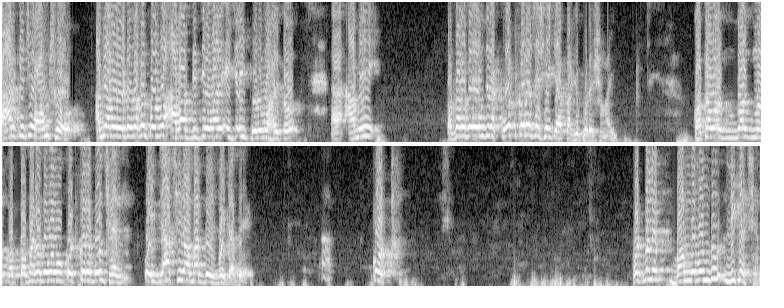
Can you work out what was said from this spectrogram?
তার কিছু অংশ আমি আবার ওইটা যখন পড়ব, আবার দ্বিতীয়বার এইটাই পড়ব হয়তো। আমি তথাগত বাবু যেটা কোট করেছে সেইটা আপনাকে পড়ে শোনাই। কথা তথাগত বাবু কোট করে বলছেন, ওই যা ছিল আমার দেশ বইটাতে। কোট মানে বঙ্গবন্ধু লিখেছেন,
